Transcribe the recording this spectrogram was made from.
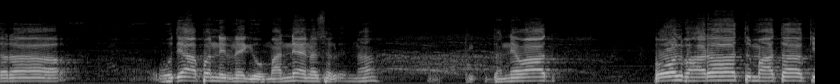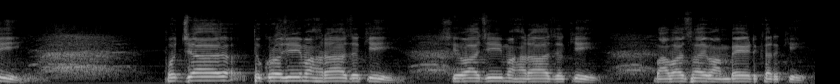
तर उद्या आपण निर्णय घेऊ. मान्य आहे ना सगळ्यांना? ठीक. धन्यवाद. बोल भारत माता की. पूज्य तुकडोजी महाराज की. शिवाजी महाराज की. बाबासाहेब आंबेडकर की.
